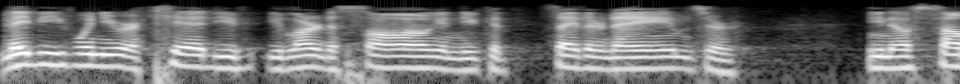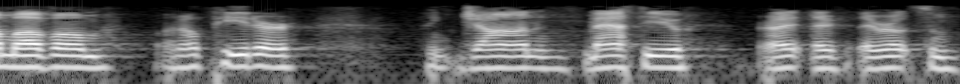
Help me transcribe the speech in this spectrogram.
Maybe when you were a kid, you, you learned a song and you could say their names, or, you know, some of them. I know Peter, I think John Matthew, right? They, they wrote some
